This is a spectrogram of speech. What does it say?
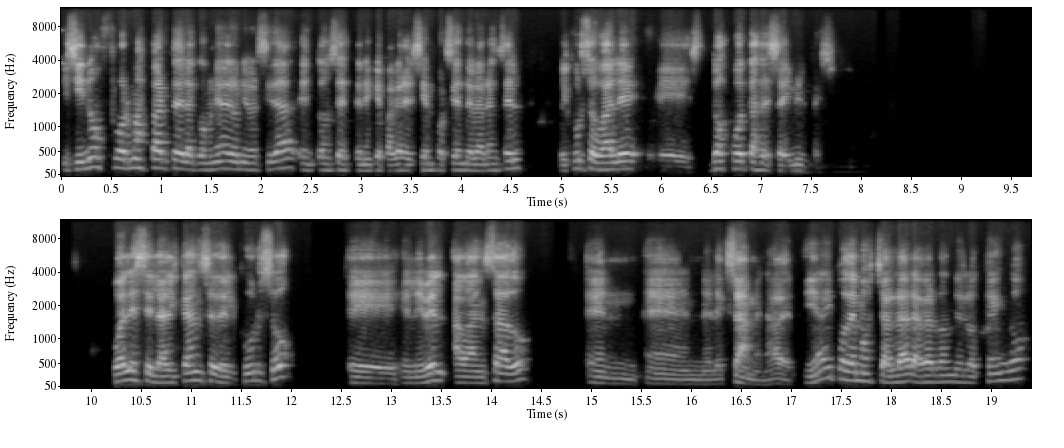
y si no formas parte de la comunidad de la universidad, entonces tenés que pagar el 100% del arancel. El curso vale dos cuotas de 6 mil pesos. ¿Cuál es el alcance del curso? Eh, el nivel avanzado en, el examen. A ver, y ahí podemos charlar, a ver dónde lo tengo.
